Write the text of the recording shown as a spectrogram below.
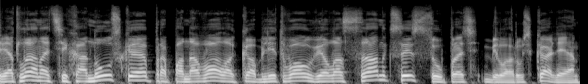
Святлана Тхановская прапанавала, каб літва ўвяла санкцыі супраць Беларускалія.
